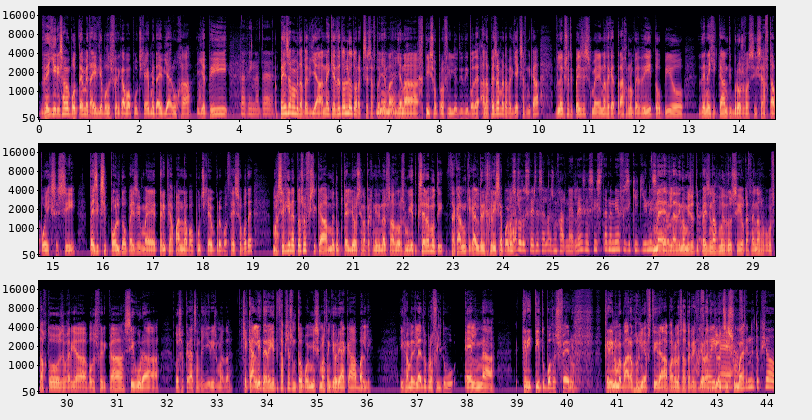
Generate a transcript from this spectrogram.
δεν γυρίσαμε ποτέ με τα ίδια ποδοσφαιρικά παπούτσια ή με τα ίδια ρούχα. Γιατί τα δίνατε. παίζαμε με τα παιδιά, ναι, και δεν το λέω τώρα ξέρεις αυτό Ναι, για, να, ναι. για να χτίσω προφίλ ή οτιδήποτε. Αλλά παίζαμε με τα παιδιά και ξαφνικά βλέπεις ότι παίζεις με ένα 14χρονο παιδί το οποίο δεν έχει καν την πρόσβαση σε αυτά που έχεις εσύ. Παίζει ξυπόλυτο, παίζει με τρίπια πάνω παπούτσια και προποθέσει. Οπότε μας έβγαινε τόσο φυσικά με το που τελειώσει ένα παιχνίδι να τους τα δώσουμε γιατί ξέραμε ότι θα κάνουν και καλύτερη χρήση από εμάς. Πόσοι ποδοσφαίρτε αλλάζουν φανέλε, εσείς ήταν μια φυσική κίνηση. Ναι, που- δηλαδή νομίζω ότι παίζει να έχουμε δώσει ο καθένας από 7-8 ζευγάρια ποδοσφαιρικά σίγουρα όσο κράτησαν τα γυρίσματα. Και καλύτερα γιατί θα πιάσουν τόπο. Εμείς ήμασταν και οριακά άμπαλοι. Είχαμε δηλαδή το προφίλ του Έλληνα κριτή του ποδοσφαίρου. Κρίνουμε πάρα πολύ αυστηρά. Παρ' όλα αυτά, όταν έρχεται η ώρα να την είναι, κλωτσίσουμε. αυτό είναι το πιο.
